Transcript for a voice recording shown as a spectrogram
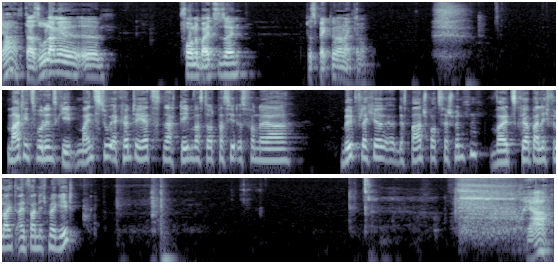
ja, da so lange äh, vorne bei zu sein, Respekt und Anerkennung. Martin Smolinski, meinst du, er könnte jetzt nach dem, was dort passiert ist, von der Bildfläche des Bahnsports verschwinden, weil es körperlich vielleicht einfach nicht mehr geht? Ja.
